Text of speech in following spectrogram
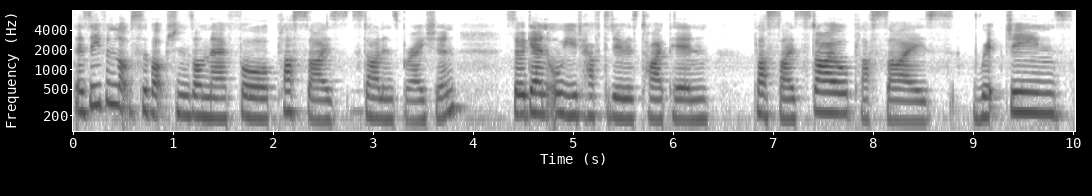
There's even lots of options on there for plus size style inspiration. So again, all you'd have to do is type in plus size style, plus size ripped jeans,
